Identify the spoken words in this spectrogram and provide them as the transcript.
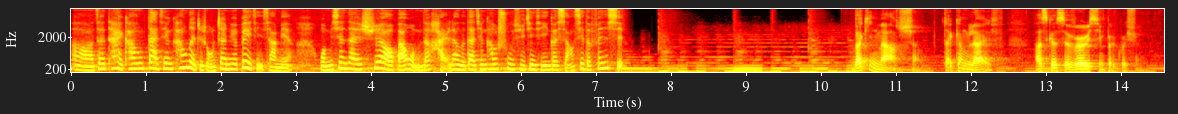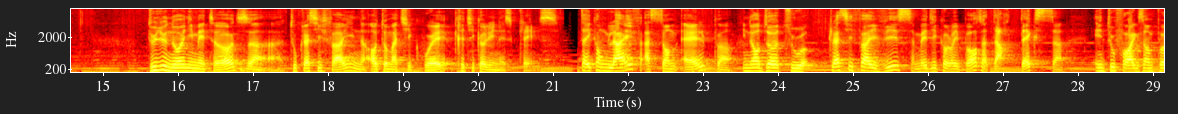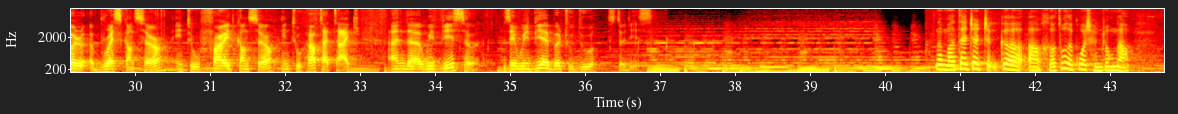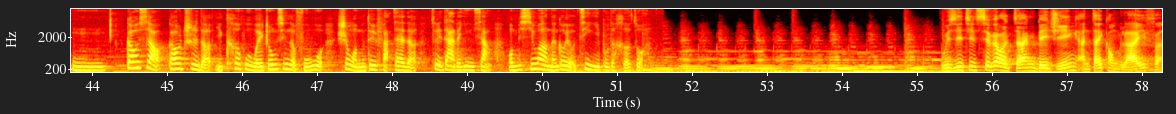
啊，在泰康大健康的这种战略背景下面，我们现在需要把我们的海量的大健康数据进行一个详细的分析。Back in March, Taikang Life asked us a very simple question. Do you know any methods uh, to classify in an automatic way critical illness claims? Taikang Life has some help uh, in order to classify these medical reports that are texts uh, into, for example, breast cancer, into thyroid cancer, into heart attack. And uh, with this, uh, they will be able to do studies. 那么在这整个呃合作的过程中呢，嗯，高效高质的以客户为中心的服务，是我们对法再的最大的印象。我们希望能够有进一步的合作。visited several times Beijing and Taikang Life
